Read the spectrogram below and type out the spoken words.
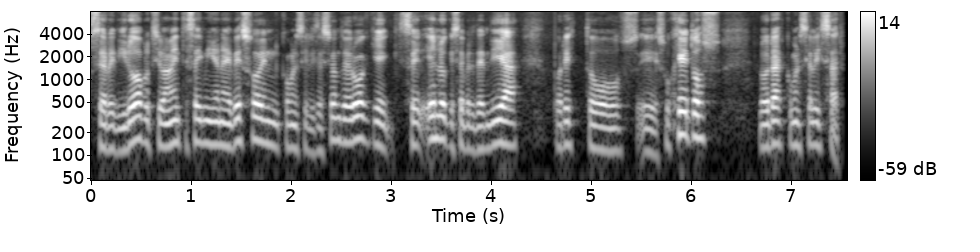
se retiró aproximadamente 6 millones de pesos en comercialización de drogas, que es lo que se pretendía por estos eh, sujetos lograr comercializar.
